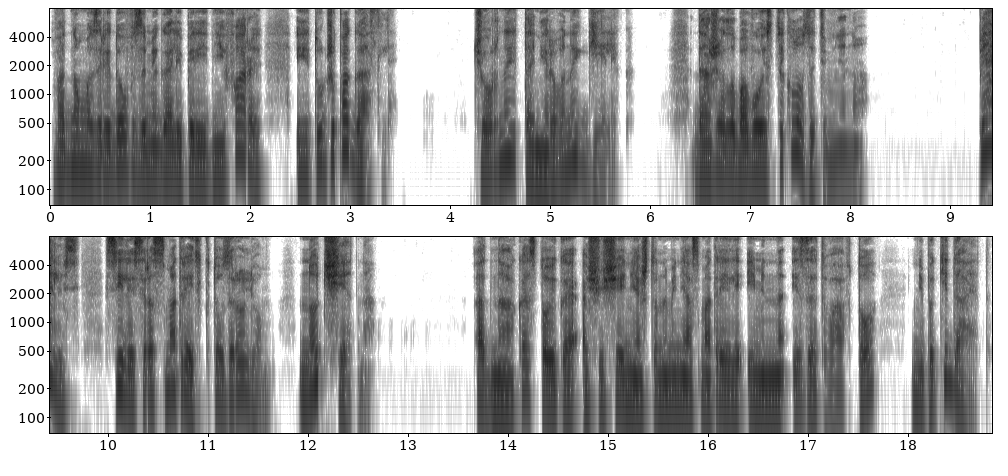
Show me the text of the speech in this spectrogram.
В одном из рядов замигали передние фары и тут же погасли. Черный тонированный гелик. Даже лобовое стекло затемнено. Пялюсь, силясь рассмотреть, кто за рулем, но тщетно. Однако стойкое ощущение, что на меня смотрели именно из этого авто, не покидает.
